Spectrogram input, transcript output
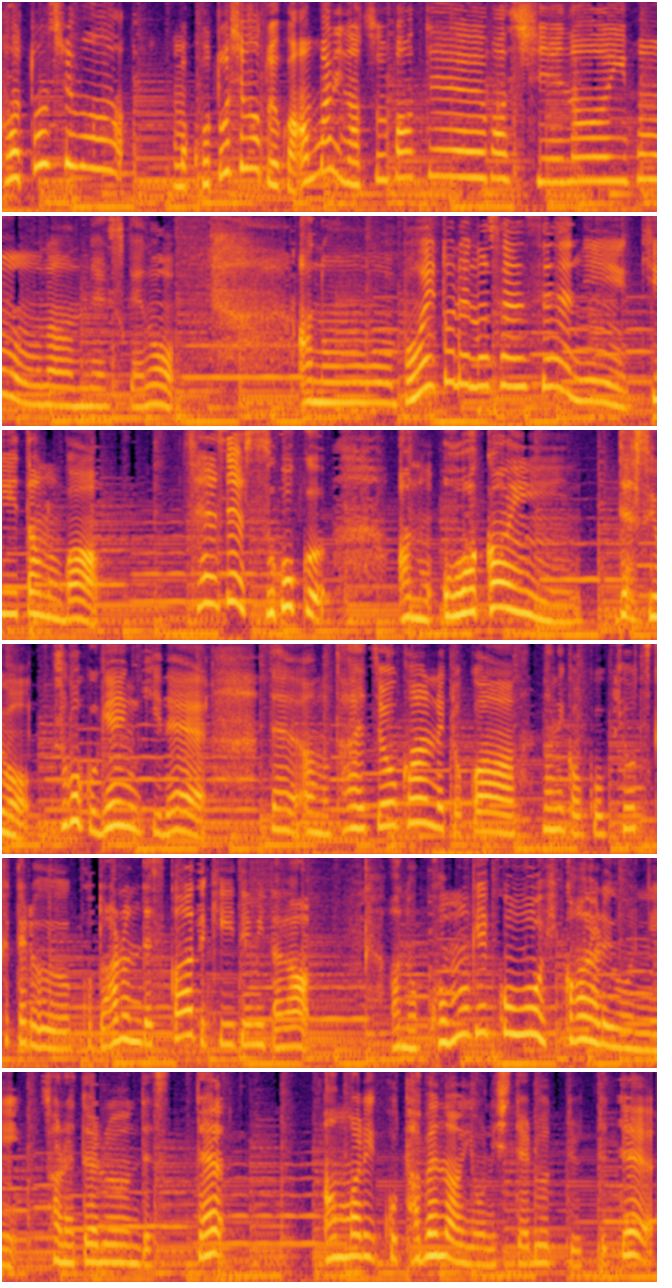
今年は、まあ、今年はというかあんまり夏バテはしない方なんですけど、あのー、ボイトレの先生に聞いたのが、先生すごく、あの、お若いんですよ。すごく元気で、で、あの、体調管理とか、何かこう気をつけてることあるんですか？って聞いてみたら、あの、小麦粉を控えるようにされてるんですって。あんまりこう食べないようにしてるって言ってて、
